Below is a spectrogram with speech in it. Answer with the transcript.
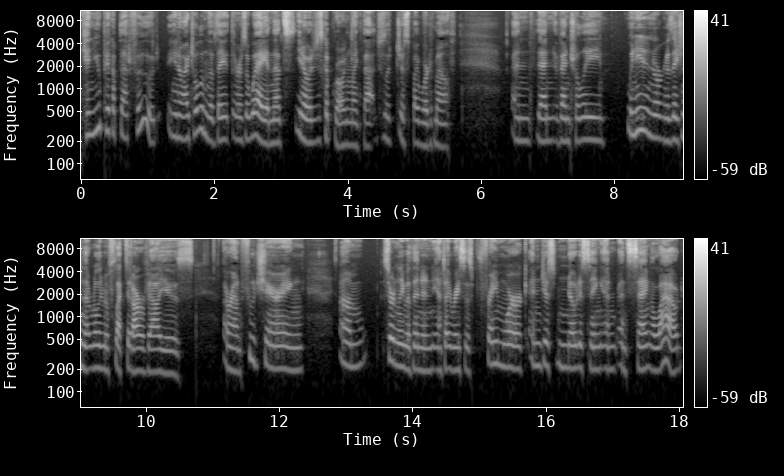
Can you pick up that food? You know, I told them that they, a way, and that's, you know, it just kept growing like that, just, just by word of mouth. And then eventually, we needed an organization that really reflected our values around food sharing. Um, certainly within an anti racist framework, and just noticing and, and saying aloud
